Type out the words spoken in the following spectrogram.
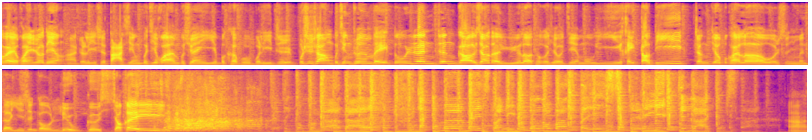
各位，欢迎收听啊！这里是大型不奇幻、不悬疑、不科普、不励志、不时尚、不青春，唯独认真搞笑的娱乐脱口秀节目《一黑到底》，拯救不快乐。我是你们的隐身狗六哥小黑。啊，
